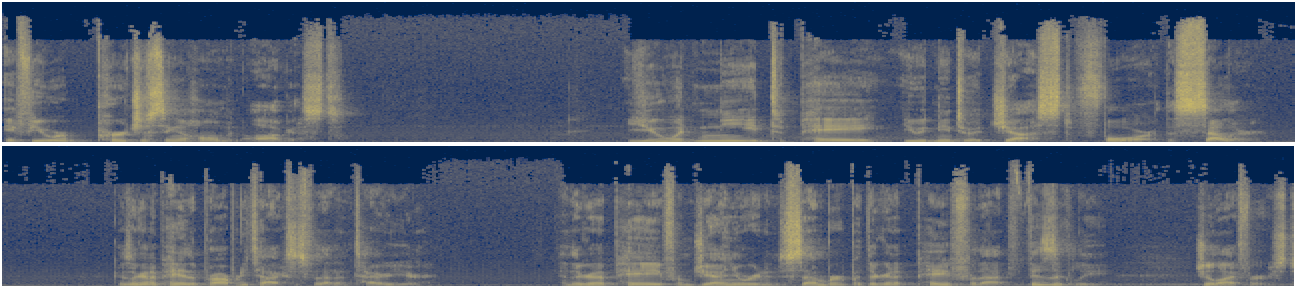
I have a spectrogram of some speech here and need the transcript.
if you were purchasing a home in August, you would need to pay you would need to adjust for the seller because they're going to pay the property taxes for that entire year, and they're going to pay from January to December, but they're going to pay for that physically July first.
